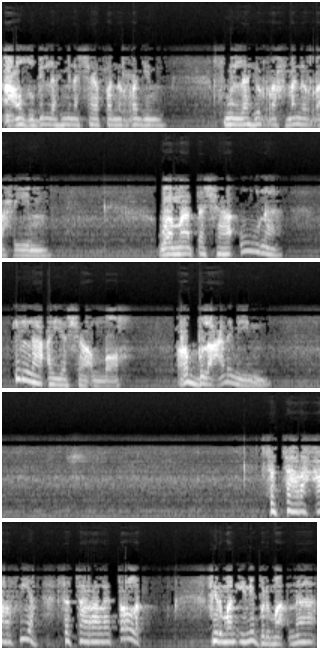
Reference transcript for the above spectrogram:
A'udzubillah minasyaitonirrajim. Bismillahirrahmanirrahim. Wa ma tasha'una illa ayyasha Allah Rabbul Alamin. Secara harfiah, secara letterlek, firman ini bermakna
